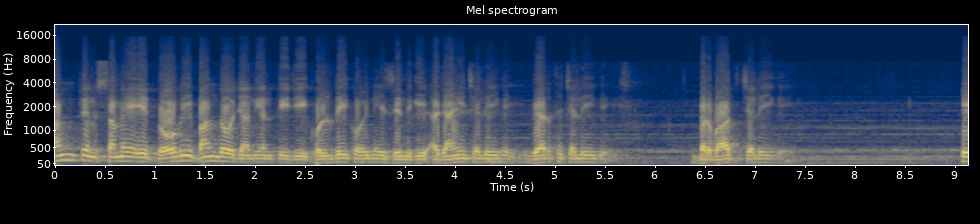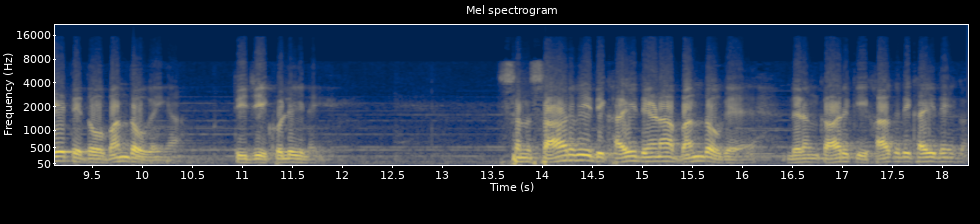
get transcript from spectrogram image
ਅੰਤਿਮ ਸਮੇਂ ਇਹ ਦੋ ਵੀ ਬੰਦ ਹੋ ਜਾਂਦੀਆਂ ਨੇ, ਤੀਜੀ ਖੁੱਲਦੀ ਕੋਈ ਨਹੀਂ ਜ਼ਿੰਦਗੀ ਅਜਾਈ ਚਲੀ ਗਈ ਵਿਅਰਥ ਚਲੀ ਗਈ ਬਰਬਾਦ ਚਲੀ ਗਈ। ਇਹ ਤੇ ਦੋ ਬੰਦ ਹੋ ਗਈਆਂ ਤੀਜੀ ਖੁੱਲੀ ਨਹੀਂ। ਸੰਸਾਰ ਵੀ ਦਿਖਾਈ ਦੇਣਾ ਬੰਦ ਹੋ ਗਿਆ ਹੈ। ਨਿਰੰਕਾਰ ਕੀ ਖਾਕ ਦਿਖਾਈ ਦੇਗਾ।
